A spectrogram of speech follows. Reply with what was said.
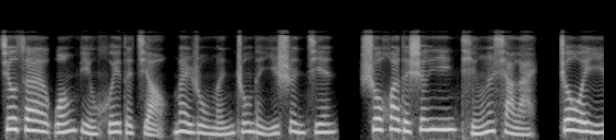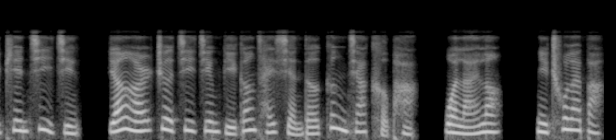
就在王炳辉的脚迈入门中的一瞬间。说话的声音停了下来，周围一片寂静。然而这寂静比刚才显得更加可怕。我来了，你出来吧！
